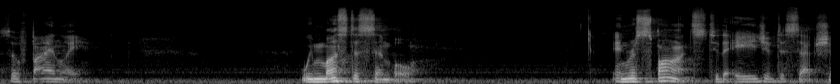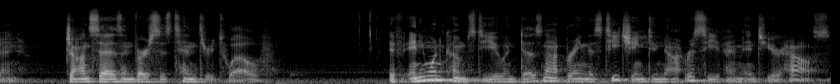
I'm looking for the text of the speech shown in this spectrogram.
So finally, we must assemble in response to the age of deception. John says in verses 10 through 12 If anyone comes to you and does not bring this teaching, do not receive him into your house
